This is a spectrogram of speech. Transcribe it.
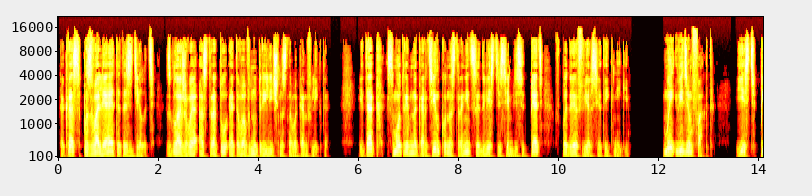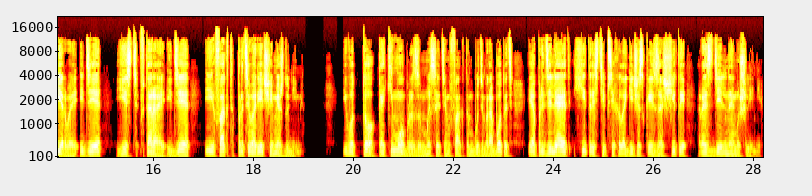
как раз позволяет это сделать, сглаживая остроту этого внутриличностного конфликта. Итак, смотрим на картинку на странице 275 в PDF-версии этой книги. Мы видим факт. Есть первая идея, есть вторая идея и факт противоречия между ними. И вот то, каким образом мы с этим фактом будем работать, и определяет хитрости психологической защиты раздельное мышление.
